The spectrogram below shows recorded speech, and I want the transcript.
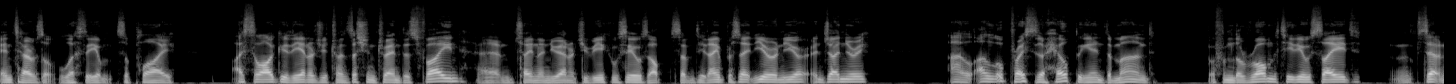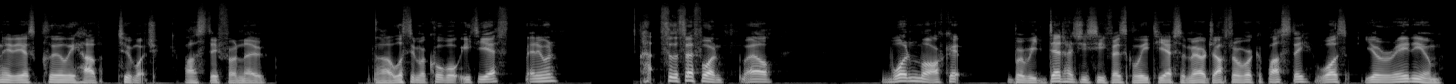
in terms of lithium supply. I still argue the energy transition trend is fine. Um, China new energy vehicle sales up 79% year on year in January. And, and low prices are helping in demand. But from the raw material side, mm, certain areas clearly have too much capacity for now. Uh, lithium or cobalt ETF, anyone? For the fifth one, well, one market where we did actually see physical ETFs emerge after overcapacity was uranium,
